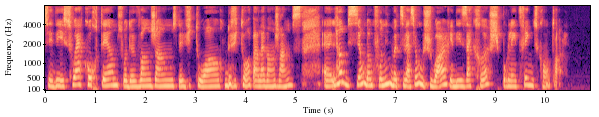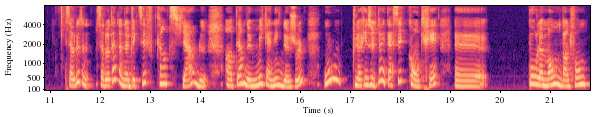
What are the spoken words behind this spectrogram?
C'est des souhaits à court terme, soit de vengeance, de victoire, de victoire par la vengeance. Euh, l'ambition, donc, fournit une motivation aux joueurs et des accroches pour l'intrigue du conteur. Ça doit, être ça doit être un objectif quantifiable en termes de mécanique de jeu ou le résultat est assez concret euh, pour le monde, dans le fond,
